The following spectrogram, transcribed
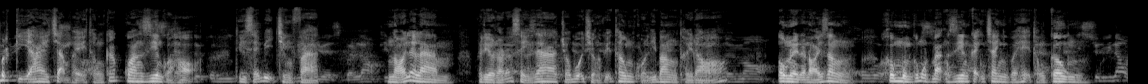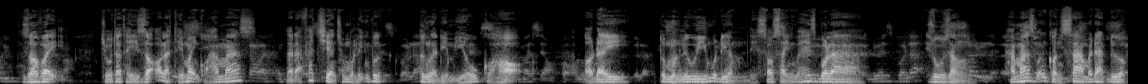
bất kỳ ai chạm vào hệ thống cáp quang riêng của họ thì sẽ bị trừng phạt. Nói là làm, và điều đó đã xảy ra cho Bộ trưởng Viễn thông của Liban thời đó. Ông này đã nói rằng không muốn có một mạng riêng cạnh tranh với hệ thống công. Do vậy, chúng ta thấy rõ là thế mạnh của Hamas là đã phát triển trong một lĩnh vực từng là điểm yếu của họ. Ở đây, tôi muốn lưu ý một điểm để so sánh với Hezbollah. Dù rằng Hamas vẫn còn xa mới đạt được,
